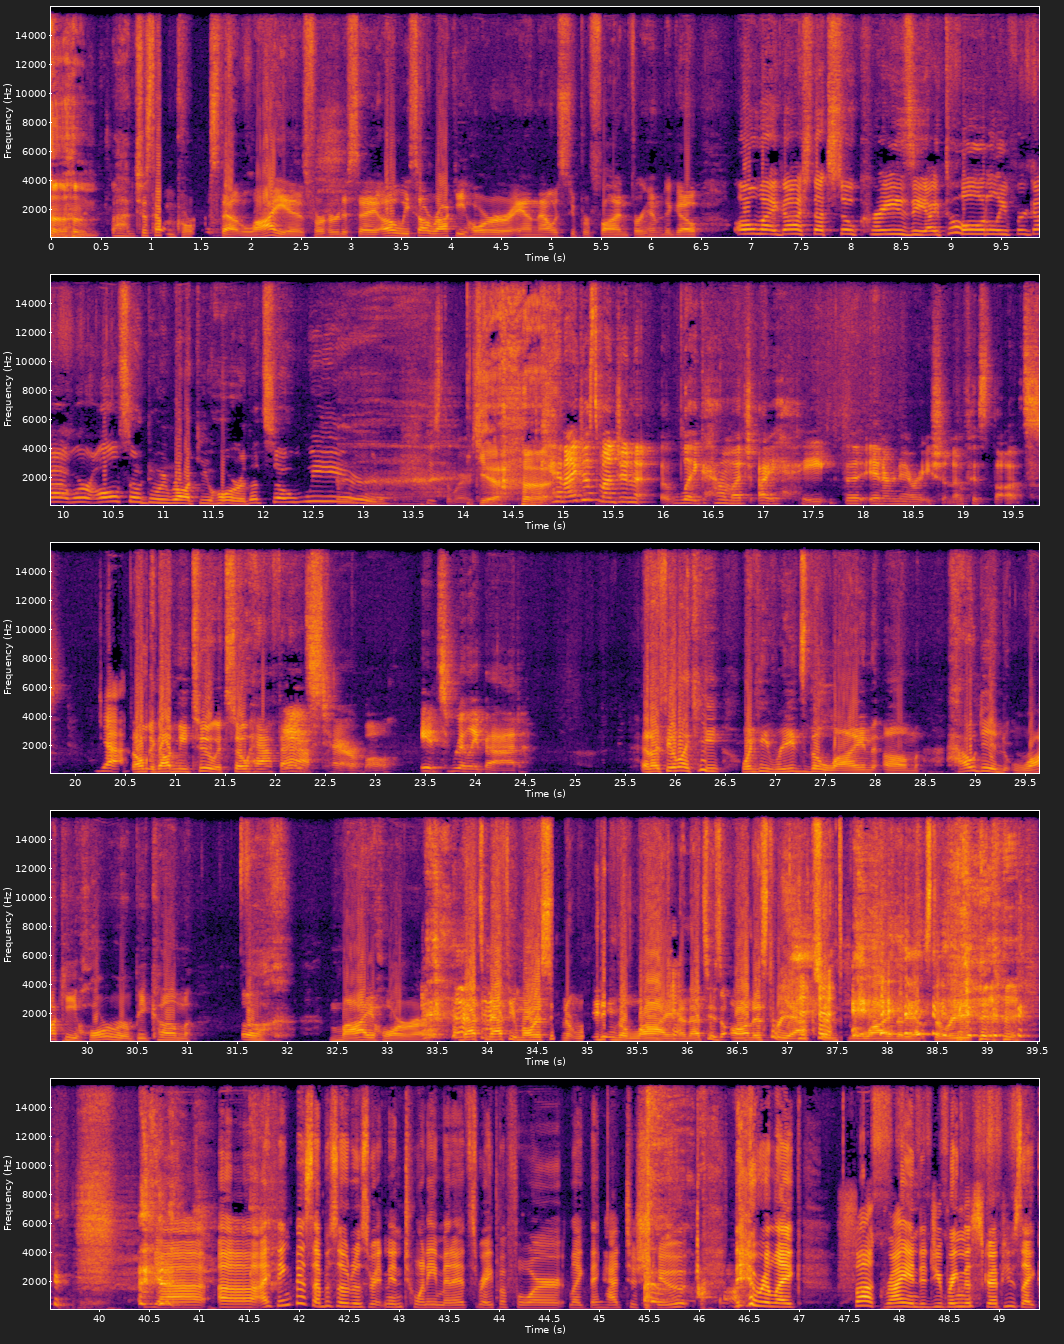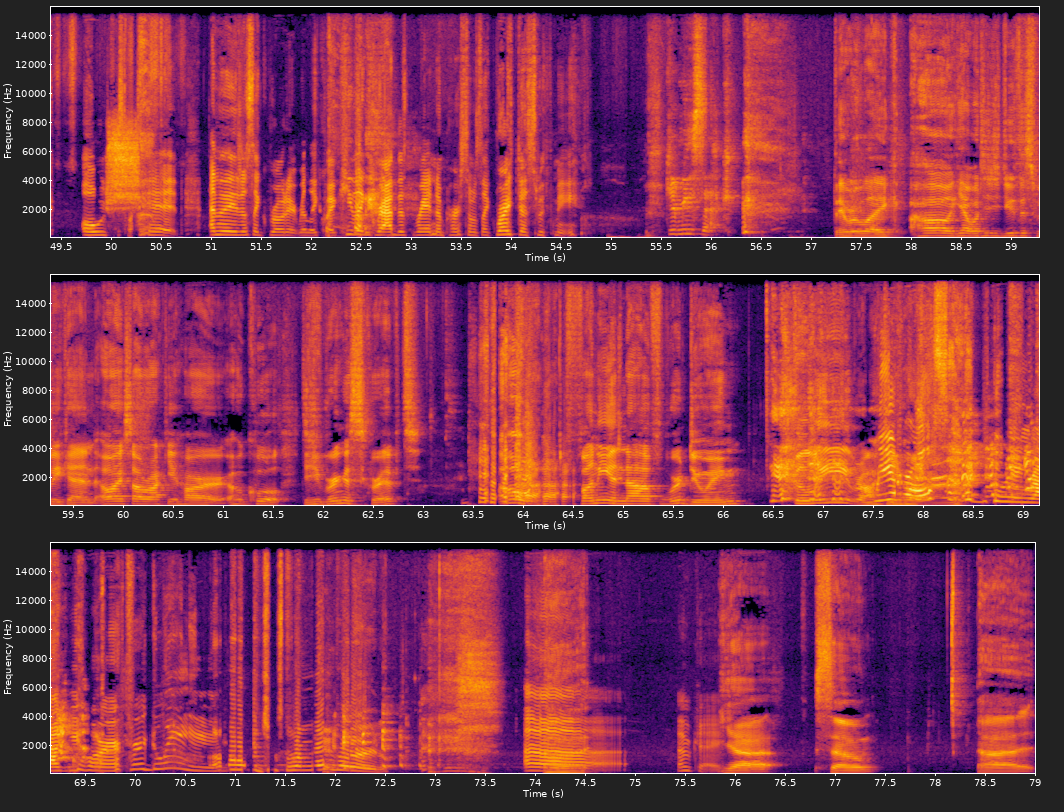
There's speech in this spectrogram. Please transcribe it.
um, Ah, just how gross that lie is for her to say, "Oh, we saw Rocky Horror and that was super fun." For him to go, "Oh my gosh, that's so crazy! I totally forgot we're also doing Rocky Horror. That's so weird." He's the worst. yeah. Can I just mention like how much I hate the inner narration of his thoughts? Yeah. Oh my god, me too. It's so half-assed. It's terrible. It's really bad. And I feel like he, when he reads the line, um, "How did Rocky Horror become, ugh, my horror?" That's Matthew Morrison reading the line, Yeah. and that's his honest reaction to the line that he has to read. Yeah. Uh, I think this episode was written in 20 minutes right before like they had to shoot. they were like, "Fuck, Ryan, did you bring the script?" He was like, "Oh shit!" And then they just like wrote it really quick. He like grabbed this random person, and was like, "Write this with me." Give me a sec. They were like, "Oh yeah, what did you do this weekend? Oh, I saw Rocky Horror. Oh, cool. Did you bring a script? Oh, funny enough, we're doing Glee Rocky we are Horror." also doing Rocky Horror for Glee. oh, I just remembered. Uh, okay. yeah. So, uh,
